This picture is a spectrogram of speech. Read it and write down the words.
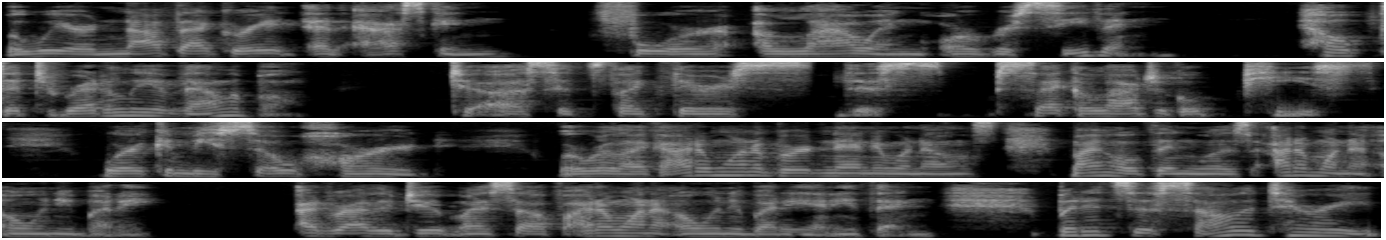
but we are not that great at asking for allowing or receiving help that's readily available to us. It's like there's this psychological piece where it can be so hard, where we're like, I don't want to burden anyone else. My whole thing was, I don't want to owe anybody. I'd rather do it myself. I don't want to owe anybody anything. But it's a solitary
